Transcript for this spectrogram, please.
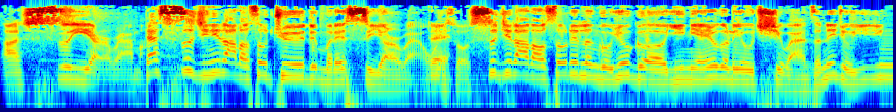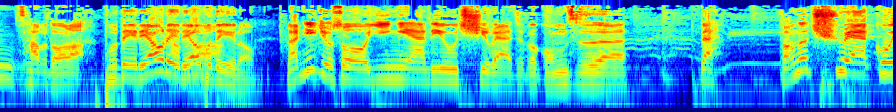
啊，十一二万嘛。但实际你拿到手绝对没得十一二万，我跟你说，实际拿到手的能够有个一年有个六七万，真的就已经差不多了，不得了的了不得了。那你就说一年六七万这个工资，对，放到全国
